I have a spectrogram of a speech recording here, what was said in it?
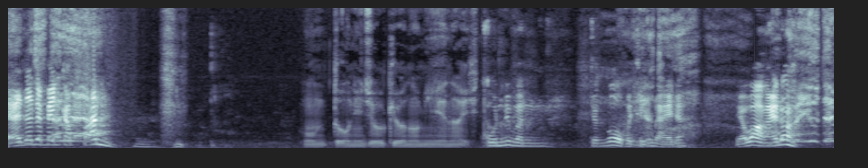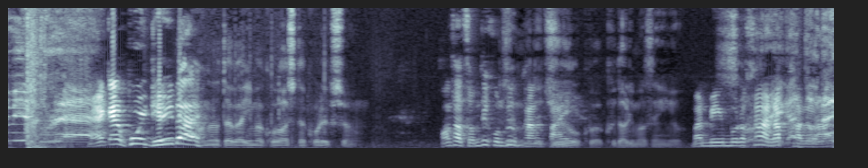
แกจะได้เป็นกัปตันคุณนี่มันจะโง่ไปถึงไหนนะเดี๋ยวว่าไงเนาะแหนแกพูดอีกทีได้ ของสะสมที่คุณเพิ่งพังไป มันมีมูลค่านับพันล้าน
